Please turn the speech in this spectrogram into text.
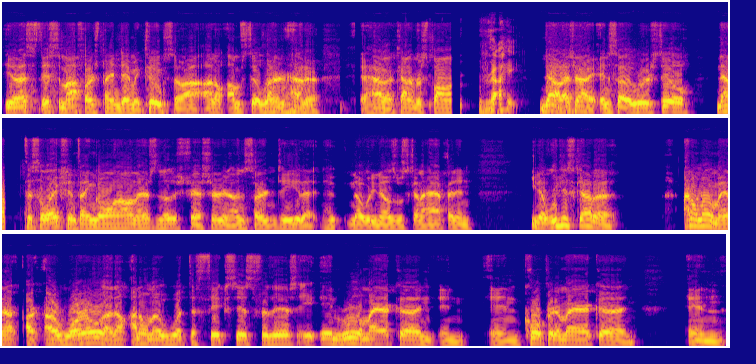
you know that's this is my first pandemic too, so I, I don't I'm still learning how to how to kind of respond. Right. No, that's right, and so we're still now this election thing going on. There's another stressor and uncertainty that nobody knows what's going to happen, and you know we just gotta. I don't know, man. Our, our, our, world. I don't. I don't know what the fix is for this in rural America and in in corporate America and in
